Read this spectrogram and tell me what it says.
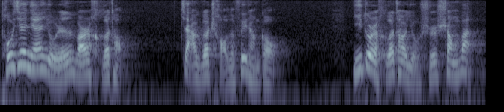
头些年有人玩核桃，价格炒得非常高，一对核桃有时上万。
